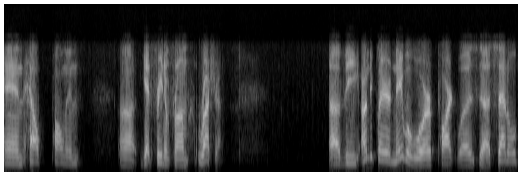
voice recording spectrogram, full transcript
and help Poland uh, get freedom from Russia. Uh, the undeclared naval war part was uh, settled,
